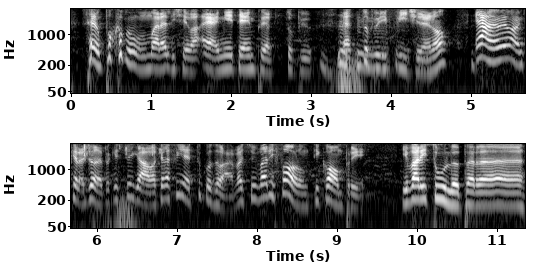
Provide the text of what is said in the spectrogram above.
sai, un po' come un Marel diceva, eh, ai miei tempi era tutto più, era tutto più difficile, no? E aveva anche ragione, perché spiegava che alla fine tu cosa vai? Vai sui vari forum, ti compri i vari tool per, eh,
